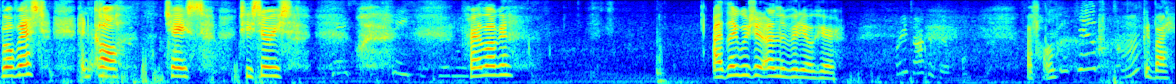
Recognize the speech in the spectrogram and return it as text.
Bovest, and call Chase T-Series. Right, Logan? I think we should end the video here. What are you talking to? My phone. YouTube. Goodbye.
